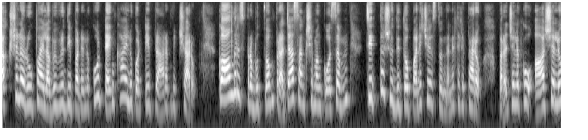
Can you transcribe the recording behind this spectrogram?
లక్షల రూపాయల అభివృద్ధి పనులకు టెంకాయలు కొట్టి ప్రారంభించారు. కాంగ్రెస్ ప్రభుత్వం ప్రజా సంక్షేమం కోసం చిత్తశుద్ధితో పనిచేస్తుందని తెలిపారు. ప్రజలకు ఆశలు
